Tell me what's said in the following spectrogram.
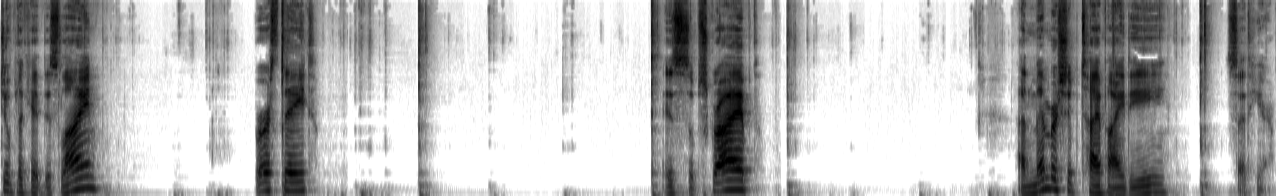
duplicate this line, birth date, is subscribed and membership type ID set here.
